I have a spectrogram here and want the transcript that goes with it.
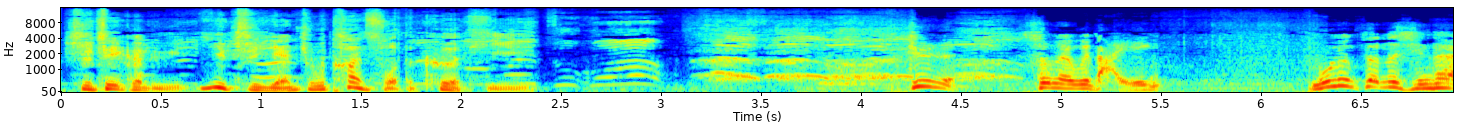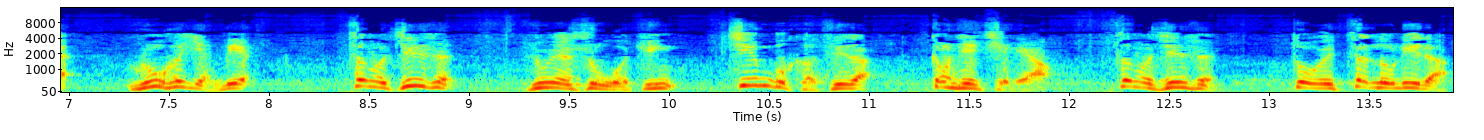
是这个旅一直研究探索的课题。军人生来为打赢，无论战争形态如何演变，战斗精神永远是我军坚不可摧的钢铁脊梁。战斗精神作为战斗力的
